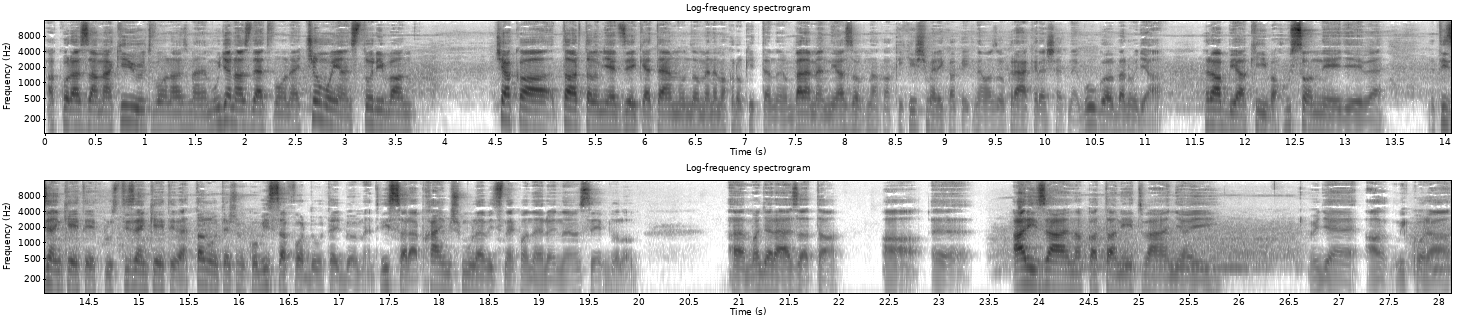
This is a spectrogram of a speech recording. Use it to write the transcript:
akkor azzal már kiült volna, az már nem ugyanaz lett volna, egy csomó olyan sztori van, csak a tartalomjegyzéket elmondom, mert nem akarok itt nagyon belemenni azoknak, akik ismerik, akik nem, azok rákereshetnek Google-ben, ugye a Rabbi Akiva 24 éve, 12 év plusz 12 évet tanult, és amikor visszafordult, egyből ment vissza. Rá Chaim Smulevitznek van erről egy nagyon szép dolog. A magyarázata, a, a Arizálnak a tanítványai, ugye, amikor a, a,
